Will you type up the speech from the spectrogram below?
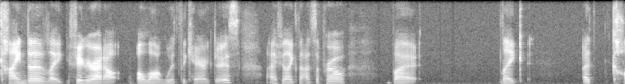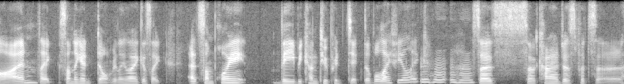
kind of like figure it out along with the characters. I feel like that's a pro, but like a con, like something I don't really like is like at some point they become too predictable, I feel like. Mhm, mhm. So it's so it kind of just puts a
